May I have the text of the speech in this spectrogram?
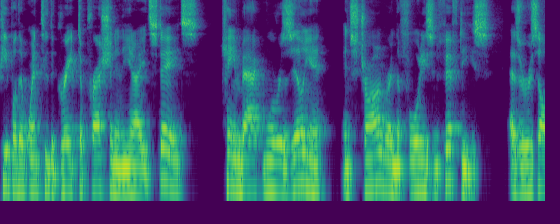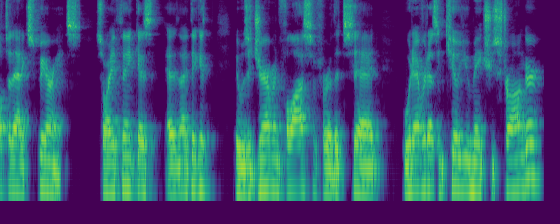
people that went through the Great Depression in the United States came back more resilient and stronger in the 40s and 50s as a result of that experience. So I think as, as I think it, it was a German philosopher that said, whatever doesn't kill you makes you stronger.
